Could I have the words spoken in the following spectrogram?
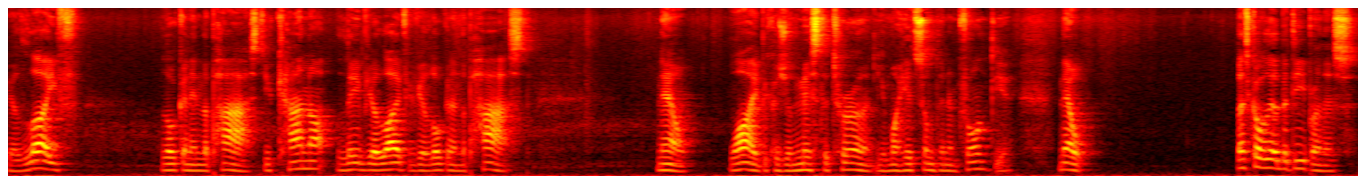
your life looking in the past. You cannot live your life if you're looking in the past. Now, why? Because you'll miss the turn. You might hit something in front of you. Now, let's go a little bit deeper on this.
